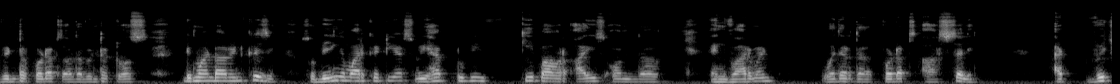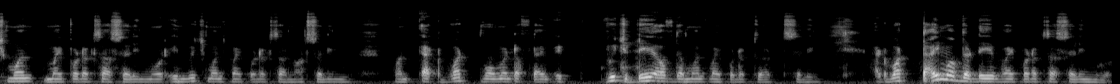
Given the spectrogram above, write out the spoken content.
winter products or the winter clothes demand are increasing. So being a marketeers we have to be keep our eyes on the environment whether the products are selling at which month my products are selling more in which month my products are not selling on at what moment of time it which day of the month my products are selling at what time of the day my products are selling more.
